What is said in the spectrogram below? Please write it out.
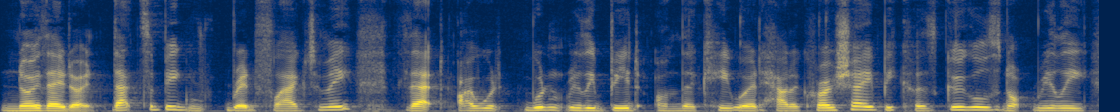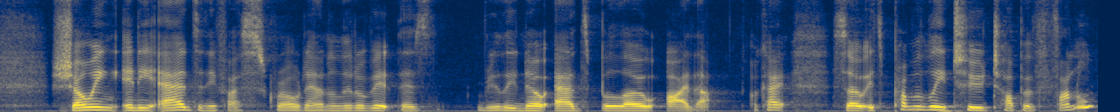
no, they don't. That's a big red flag to me that I would wouldn't really bid on the keyword how to crochet because Google's not really showing any ads. And if I scroll down a little bit, there's really no ads below either. Okay, so it's probably too top of funnel.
